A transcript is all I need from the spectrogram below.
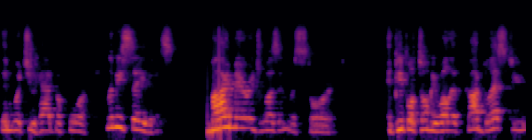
than what you had before. Let me say this my marriage wasn't restored. And people told me, well, if God blessed you,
